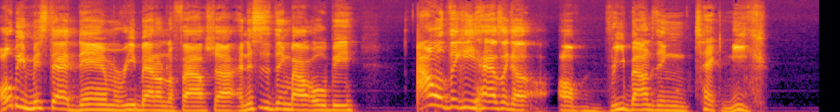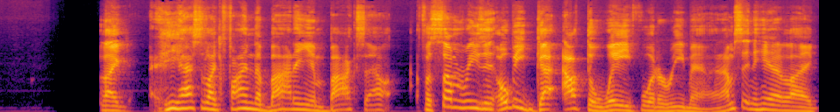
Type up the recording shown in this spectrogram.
Obi missed that damn rebound on the foul shot. And this is the thing about Obi. I don't think he has like a, a rebounding technique. Like he has to like find the body and box out. For some reason, Obi got out the way for the rebound. And I'm sitting here like,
